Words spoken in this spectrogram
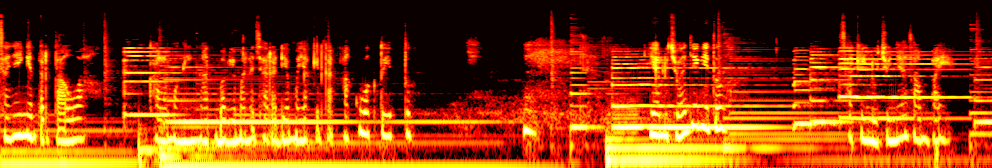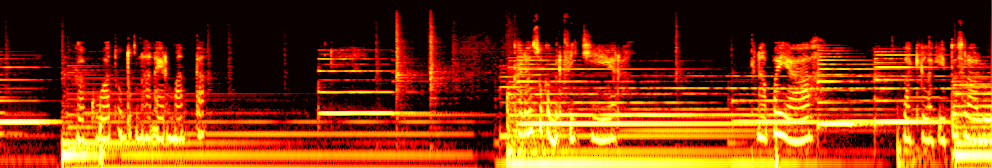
rasanya ingin tertawa kalau mengingat bagaimana cara dia meyakinkan aku waktu itu. Hmm, ya lucu aja gitu. Saking lucunya sampai gak kuat untuk nahan air mata. Kadang suka berpikir, kenapa ya laki-laki itu selalu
